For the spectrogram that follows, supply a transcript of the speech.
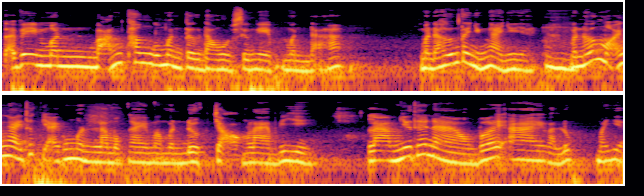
tại vì mình bản thân của mình từ đầu sự nghiệp mình đã mình đã hướng tới những ngày như vậy ừ. mình hướng mỗi ngày thức dậy của mình là một ngày mà mình được chọn làm cái gì làm như thế nào với ai và lúc mấy giờ?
